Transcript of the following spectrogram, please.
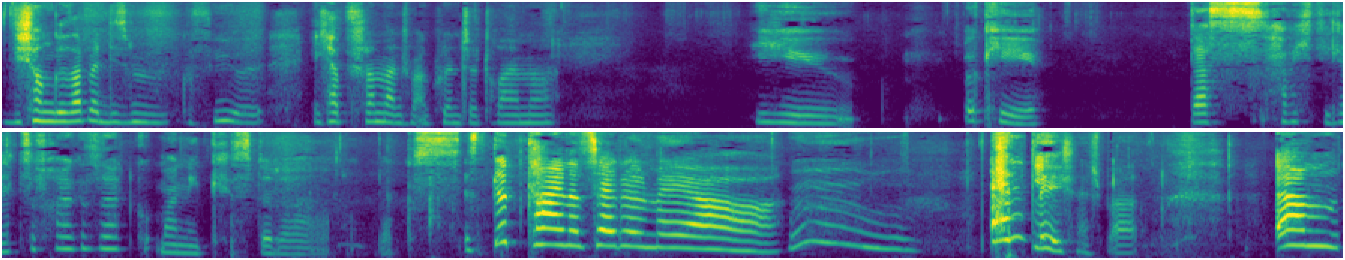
wie schon gesagt, bei diesem Gefühl. Ich habe schon manchmal cringe Träume. You. Okay. Das habe ich die letzte Frage gesagt. Guck mal in die Kiste da. Box. Es gibt keine Zettel mehr. Wow. Endlich! Nein, Spaß. Ähm,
